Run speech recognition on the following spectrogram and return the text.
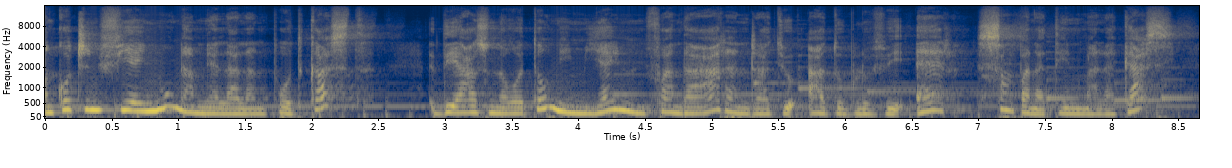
Ankoatry ny fihainoana amin'ny alalan'ny podcast dia azonao atao ny mihaino ny fandaharan'ny radio AWR sampana teny malagasy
